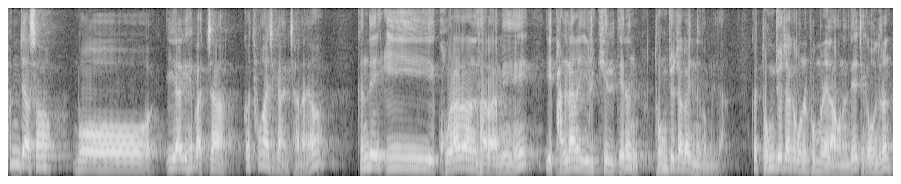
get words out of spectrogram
혼자서 뭐 이야기해봤자 그거 통하지가 않잖아요. 근데 이 고라라는 사람이 이 반란을 일으킬 때는 동조자가 있는 겁니다. 그 동조자가 오늘 본문에 나오는데 제가 오늘은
